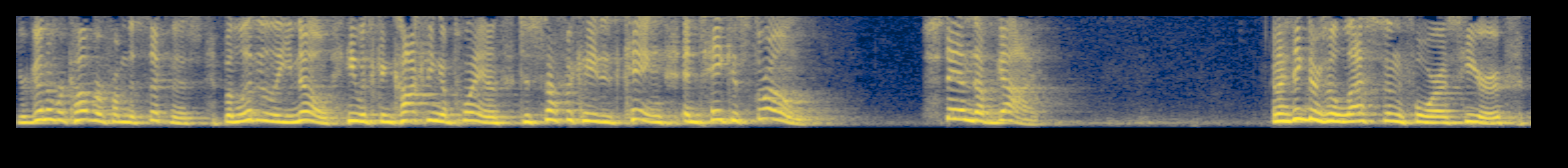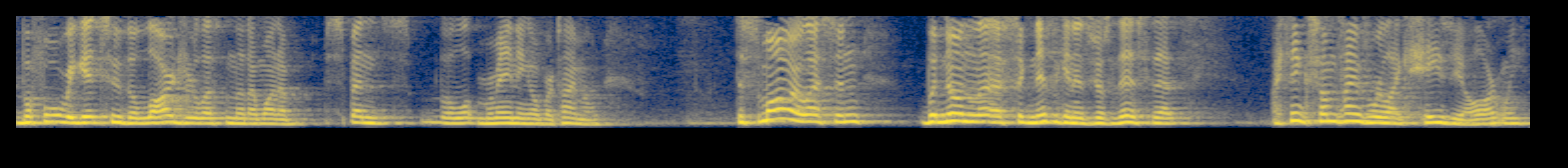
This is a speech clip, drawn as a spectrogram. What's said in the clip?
You're going to recover from the sickness, but literally, no, he was concocting a plan to suffocate his king and take his throne. Stand up guy. And I think there's a lesson for us here before we get to the larger lesson that I want to spend the remaining of our time on. The smaller lesson, but none less significant, is just this that I think sometimes we're like Hazael, aren't we?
